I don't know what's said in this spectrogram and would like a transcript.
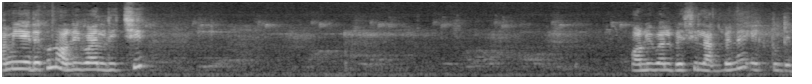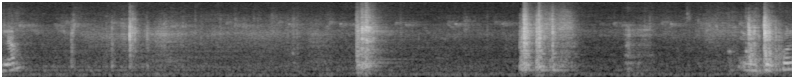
আমি এই দেখুন অলিভ অয়েল দিচ্ছি। অলিভ অয়েল বেশি লাগবে না, একটু দিলাম। এবার দেখুন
